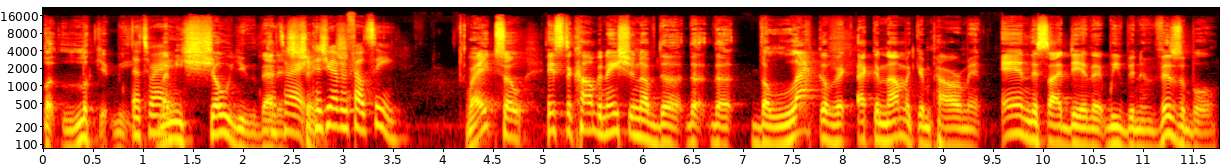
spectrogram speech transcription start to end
but look at me. That's right. Let me show you that That's it's right. Because you haven't felt seen. Right. So it's the combination of the the the the lack of economic empowerment and this idea that we've been invisible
